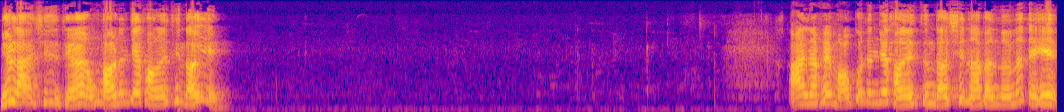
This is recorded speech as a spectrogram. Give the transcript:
nhớ like thì ủng hộ đến gia phòng thiên tử ai là fan mộ của đinh gia thọ thiên tử xin lại bình luận nó tiền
